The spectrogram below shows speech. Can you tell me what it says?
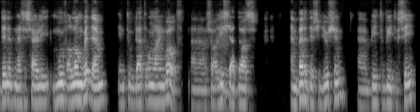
didn't necessarily move along with them into that online world. Uh, so Alicia mm. does embedded distribution, uh, B2B to C,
